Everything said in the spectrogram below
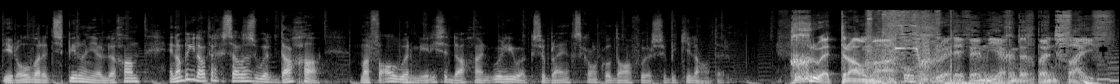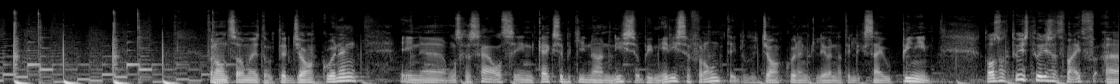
die rol wat dit speel in jou liggaam en dan bietjie later gesels ons oor dagga, maar veral oor mediese dagga en olie ook. So bly geskakel daarvoor so bietjie later. Groot trauma op Groot FM 90.5. Vanaand saam met Dr. John Koning en uh, ons gesels en kyk so 'n bietjie na nuus op die mediese front. En Dr. John Koning lewer natuurlik sy opinie. Daar's nog twee stories wat vir my uit uh,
